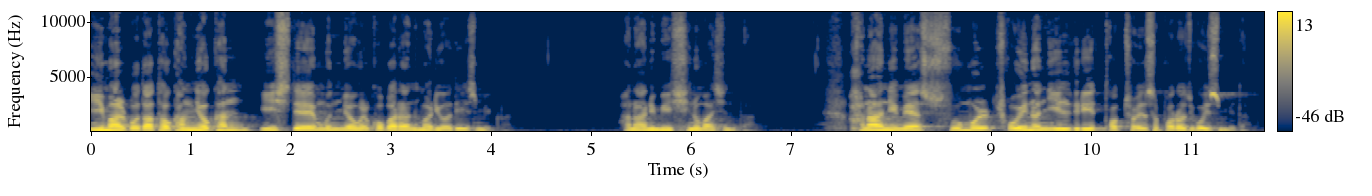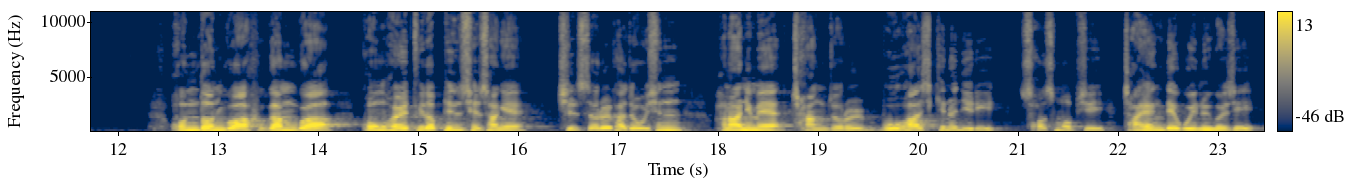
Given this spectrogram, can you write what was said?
이 말보다 더 강력한 이 시대의 문명을 고발하는 말이 어디 있습니까? 하나님이 신음하신다. 하나님의 숨을 조이는 일들이 도처에서 벌어지고 있습니다. 혼돈과 흑암과 공허에 뒤덮인 세상에 질서를 가져오신 하나님의 창조를 무화시키는 일이 서슴없이 자행되고 있는 것이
